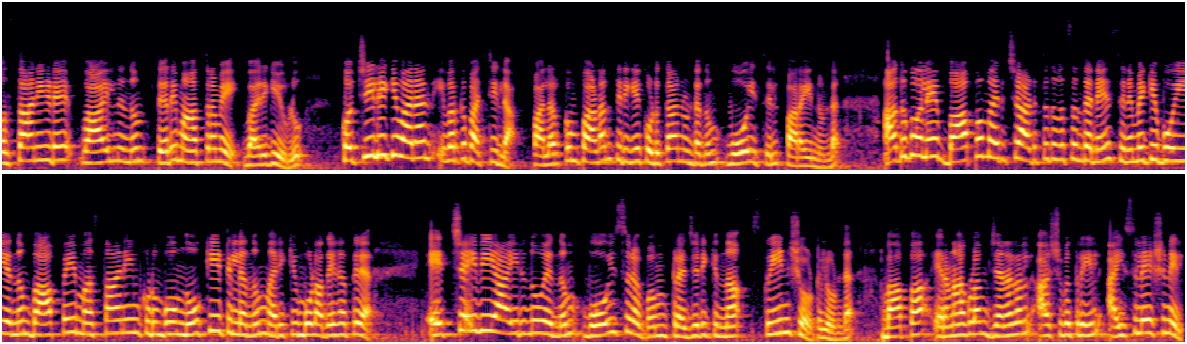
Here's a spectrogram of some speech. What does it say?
മസ്താനിയുടെ വായിൽ നിന്നും തെറി മാത്രമേ വരികയുള്ളൂ. കൊച്ചിയിലേക്ക് വരാൻ ഇവർക്ക് പറ്റില്ല. പലർക്കും പണം തിരികെ കൊടുക്കാനുണ്ടെന്നും വോയിസിൽ പറയുന്നുണ്ട്. അതുപോലെ ബാപ്പ മരിച്ച അടുത്ത ദിവസം തന്നെ സിനിമയ്ക്ക് പോയി എന്നും ബാപ്പയും മസ്താനയും കുടുംബവും നോക്കിയിട്ടില്ലെന്നും മരിക്കുമ്പോൾ അദ്ദേഹത്തിന് എച്ച് ഐ വി ആയിരുന്നു എന്നും വോയിസിനൊപ്പം പ്രചരിക്കുന്ന സ്ക്രീൻഷോട്ടിലുണ്ട്. ബാപ്പ എറണാകുളം ജനറൽ ആശുപത്രിയിൽ ഐസൊലേഷനിൽ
